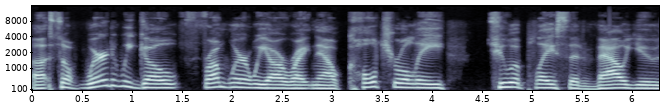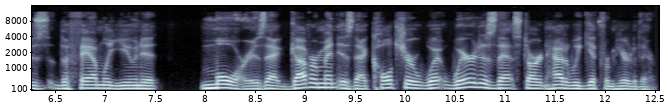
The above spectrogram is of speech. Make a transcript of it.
Uh, so where do we go from where we are right now culturally to a place that values the family unit more? Is that government? Is that culture? Wh- where does that start, and how do we get from here to there?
